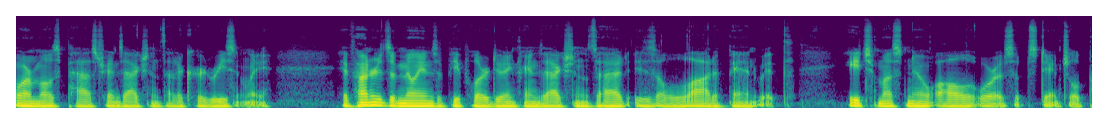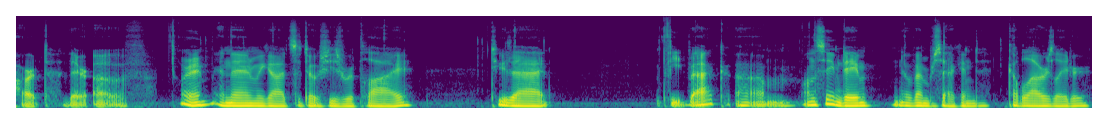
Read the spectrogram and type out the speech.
or most past transactions that occurred recently. If hundreds of millions of people are doing transactions, that is a lot of bandwidth. Each must know all or a substantial part thereof. All right. And then we got Satoshi's reply to that feedback um, on the same day, November 2nd, a couple hours later.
